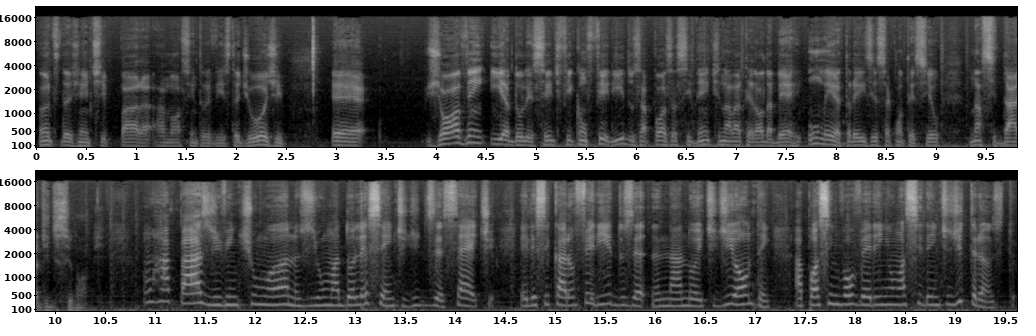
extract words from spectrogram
Antes da gente ir para a nossa entrevista de hoje, é, jovem e adolescente ficam feridos após acidente na lateral da BR-163. Isso aconteceu na cidade de Sinop. Um rapaz de 21 anos e uma adolescente de 17, eles ficaram feridos eh, na noite de ontem após se envolverem em um acidente de trânsito.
